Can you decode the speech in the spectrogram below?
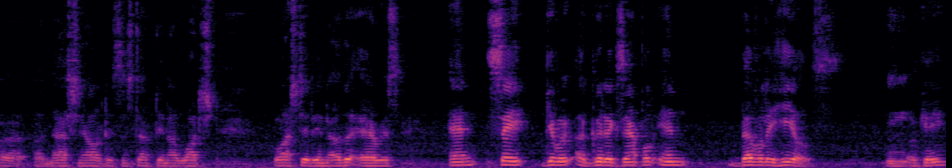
uh, uh, nationalities and stuff. Then I watched watched it in other areas, and say give a, a good example in Beverly Hills. Mm-hmm. Okay,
